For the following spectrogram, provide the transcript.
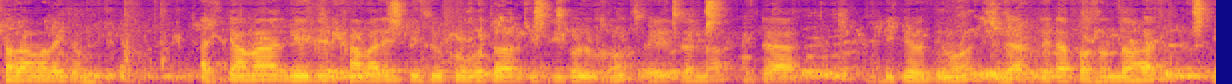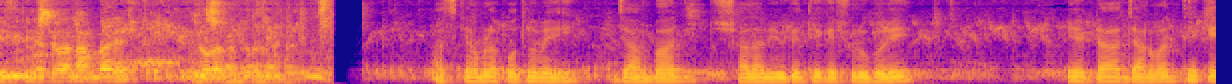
সালাম আলাইকুম আজকে আমার নিজের খামারের কিছু কবুতর বিক্রি করব। এর জন্য একটা ভিডিও দিব। যার যেটা পছন্দ হয়, স্ক্রিনে দেওয়া নাম্বারে যোগাযোগ করবেন। আজকে আমরা প্রথমেই জার্মান সাদা বিউটি থেকে শুরু করি। এটা জার্মান থেকে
